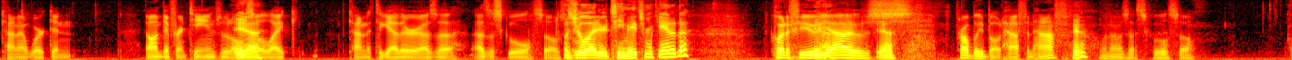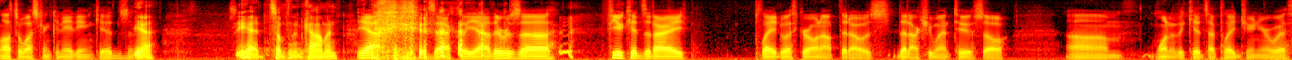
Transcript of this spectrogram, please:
kind of working on different teams, but also Yeah. like kind of together as a as a school. So was was your a lot of your teammates from Canada? Quite a few, Yeah. yeah. it was Yeah. probably about half and half Yeah. when I was at school. So lots of Western Canadian kids. And Yeah, so you had something in common. yeah, exactly. Yeah, there was a few kids that I played with growing up that I was that actually went to. So um, one of the kids I played junior with.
